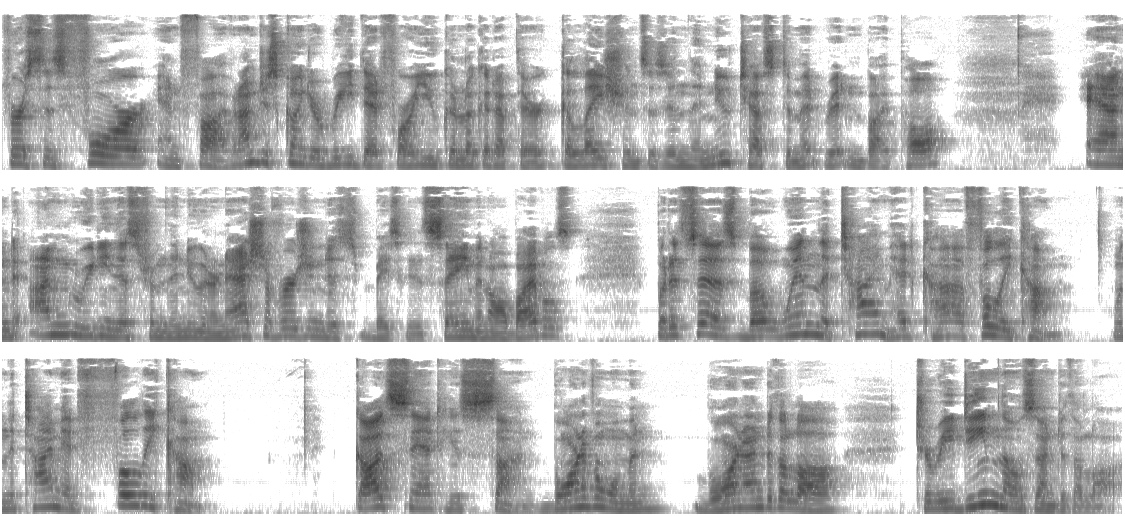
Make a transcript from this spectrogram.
verses 4 and 5. And I'm just going to read that for you. You can look it up there. Galatians is in the New Testament, written by Paul. And I'm reading this from the New International Version. It's basically the same in all Bibles. But it says, But when the time had fully come, when the time had fully come, God sent his Son, born of a woman, born under the law, to redeem those under the law,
